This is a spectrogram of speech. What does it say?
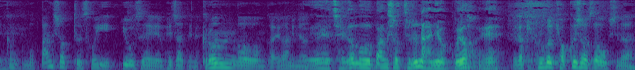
예. 그럼 뭐 빵 셔틀 소위 요새 회자되는 그런 건가요? 아니면 예, 제가 뭐 빵 셔틀은 아니었고요. 어, 예. 그러니까 그걸 겪으셔서 혹시나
